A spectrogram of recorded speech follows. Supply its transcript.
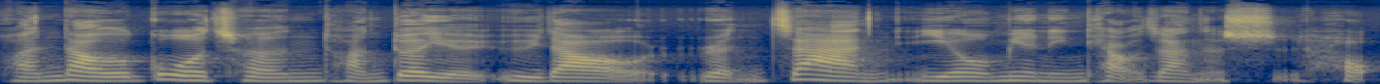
环岛的过程，团队也遇到冷战，也有面临挑战的时候。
